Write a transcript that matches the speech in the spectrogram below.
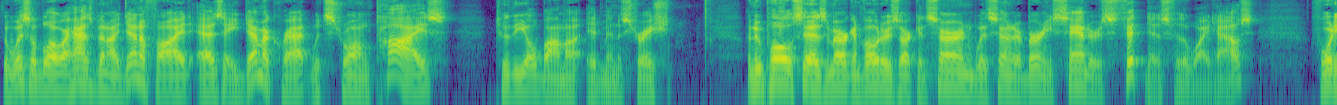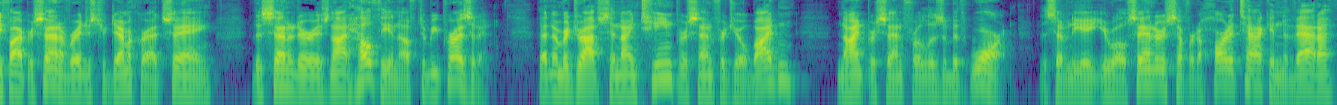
The whistleblower has been identified as a Democrat with strong ties to the Obama administration. A new poll says American voters are concerned with Senator Bernie Sanders' fitness for the White House. 45% of registered Democrats saying the senator is not healthy enough to be president. That number drops to 19% for Joe Biden, 9% for Elizabeth Warren. The 78 year old Sanders suffered a heart attack in Nevada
